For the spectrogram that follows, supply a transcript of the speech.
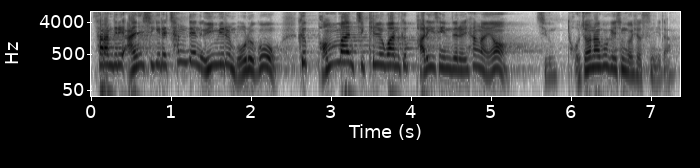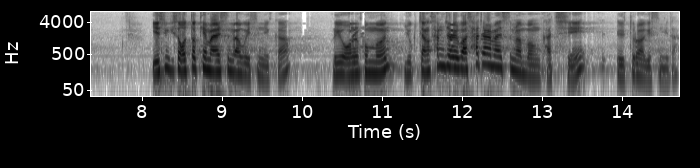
사람들이 안식일의 참된 의미를 모르고 그 법만 지키려고 하는 그 바리새인들을 향하여 지금 도전하고 계신 것이었습니다. 예수님께서 어떻게 말씀하고 있습니까? 우리 오늘 본문 6장 3절과 4절 말씀을 한번 같이 읽도록 하겠습니다.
